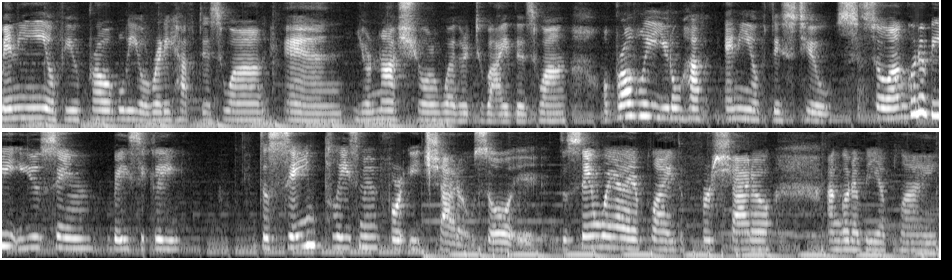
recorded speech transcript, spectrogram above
Many of you probably already have this one and you're not sure whether to buy this one or probably you don't have any of these two. So I'm gonna be using basically the same placement for each shadow. So eh, the same way I apply the first shadow, I'm gonna be applying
